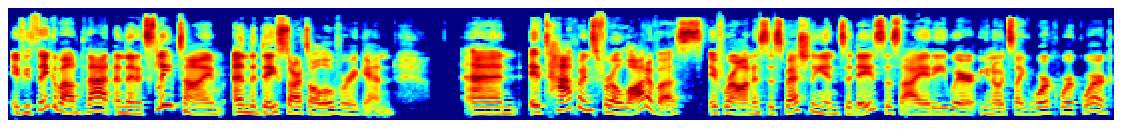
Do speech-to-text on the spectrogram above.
if you think about that and then it's sleep time and the day starts all over again and it happens for a lot of us, if we're honest, especially in today's society where, you know, it's like work, work, work.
